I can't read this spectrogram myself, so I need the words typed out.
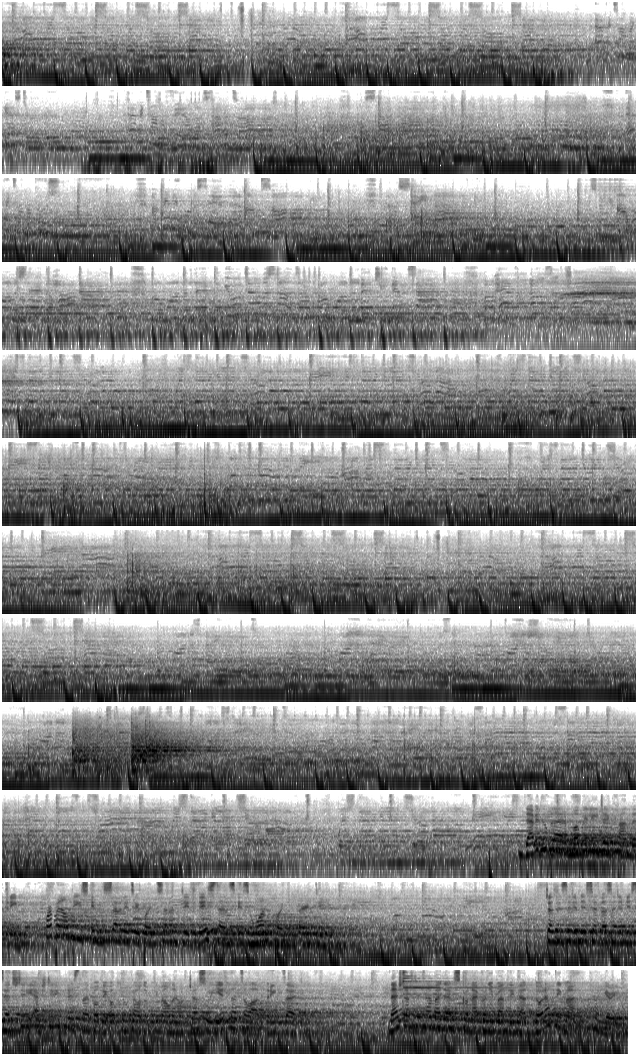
David Hubler mobilely Jack van den Rie. Four penalties in the 72.70 distance is 1.30. Časy 72, 74 a 4 presné body odchýlka od optimálneho času 1,30. Našťastie za Maďarsko na koni bandita Dora Timar, Hungary.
